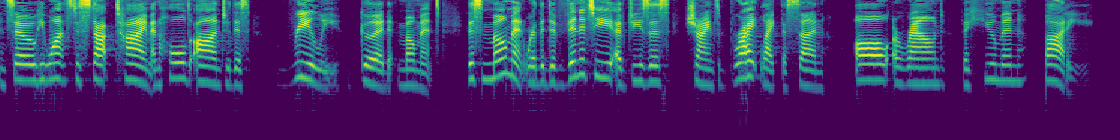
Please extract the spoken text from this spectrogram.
And so he wants to stop time and hold on to this really good moment. This moment where the divinity of Jesus shines bright like the sun all around the human body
